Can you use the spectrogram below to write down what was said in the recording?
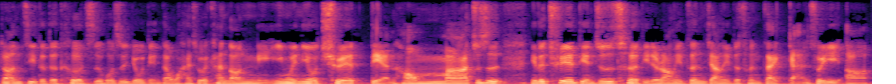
让人记得的特质或是优点，但我还是会看到你，因为你有缺点，好吗？就是你的缺点，就是彻底的让你增加你的存在感。所以啊，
